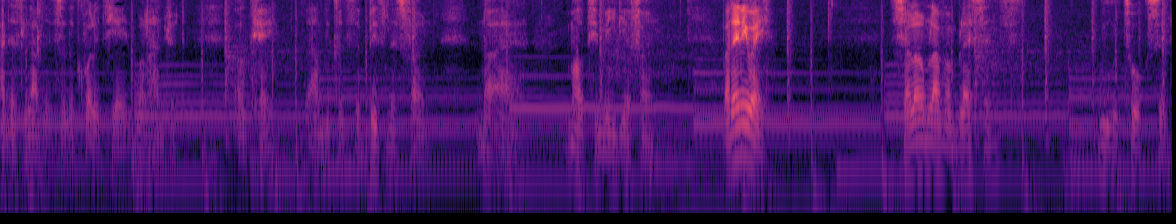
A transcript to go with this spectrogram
i just love it so the quality ain't 100 okay um, because it's a business phone not a multimedia phone. But anyway, shalom, love, and blessings. We will talk soon.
